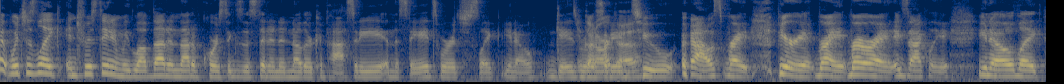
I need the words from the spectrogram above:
it, which is like interesting, and we love that. And that, of course, existed in another capacity in the states, where it's just like you know, gays were Arca. to house, right? Period. Right, right, right. Exactly. You know, like,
